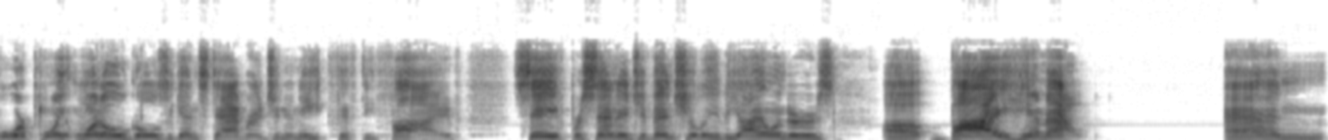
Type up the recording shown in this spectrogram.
4.10 goals against average and an 855 save percentage. Eventually, the Islanders uh, buy him out and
